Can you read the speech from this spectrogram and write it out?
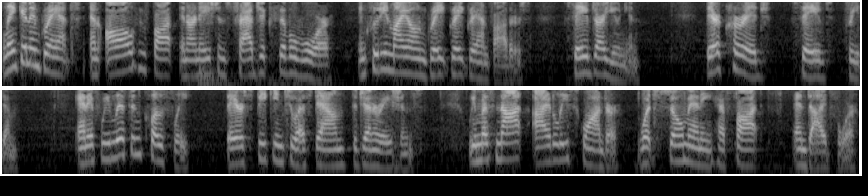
Lincoln and Grant and all who fought in our nation's tragic Civil War, including my own great great grandfathers, saved our Union. Their courage saved freedom. And if we listen closely, they are speaking to us down the generations. We must not idly squander what so many have fought and died for.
